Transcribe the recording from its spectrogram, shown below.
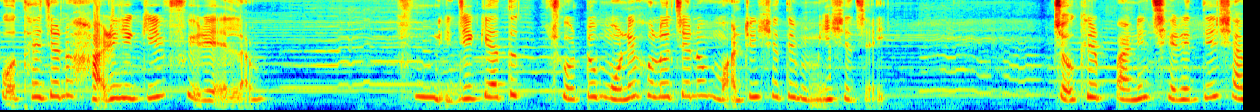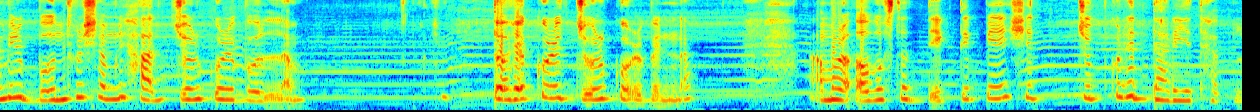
কোথায় যেন হারিয়ে গিয়ে ফিরে এলাম। নিজেকে এত ছোট মনে হলো যেন মাটির সাথে মিশে যাই চোখের পানি ছেড়ে দিয়ে স্বামীর বন্ধুর সামনে হাত জোর করে বললাম, দয়া করে জোর করবেন না। আমার অবস্থা দেখতে পেয়ে সে চুপ করে দাঁড়িয়ে থাকল।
